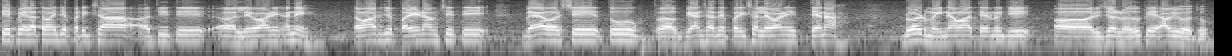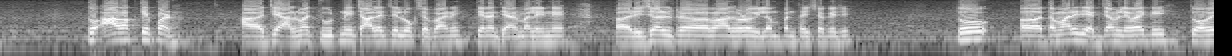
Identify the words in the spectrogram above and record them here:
તે પહેલાં તમારી જે પરીક્ષા હતી તે લેવાની અને તમારું જે પરિણામ છે તે ગયા વર્ષે તો જ્ઞાન સાથે પરીક્ષા લેવાની તેના દોઢ મહિનામાં તેનું જે રિઝલ્ટ હતું તે આવ્યું હતું. તો આ વખતે પણ જે હાલમાં ચૂંટણી ચાલે છે લોકસભાની તેને ધ્યાનમાં લઈને રિઝલ્ટમાં થોડો વિલંબ પણ થઈ શકે છે. તો તમારી જે એક્ઝામ લેવાઈ ગઈ, તો હવે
